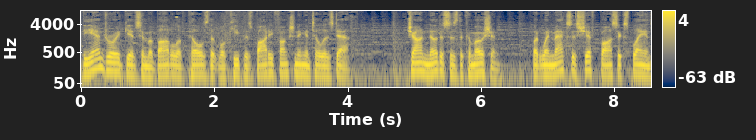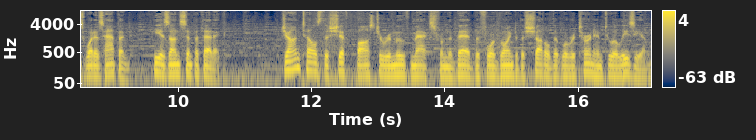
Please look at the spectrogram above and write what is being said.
The android gives him a bottle of pills that will keep his body functioning until his death. John notices the commotion, but when Max's shift boss explains what has happened, he is unsympathetic. John tells the shift boss to remove Max from the bed before going to the shuttle that will return him to Elysium.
